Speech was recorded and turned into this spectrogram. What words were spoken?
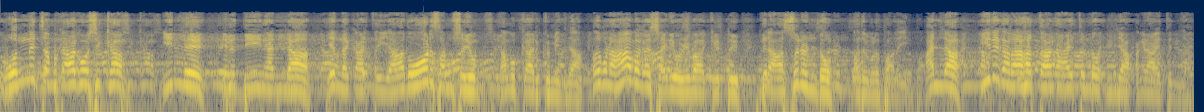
ഒന്നിച്ച് നമുക്ക് ആഘോഷിക്കാം. ഇല്ലേ? ഇത് ദീനല്ല എന്ന കാര്യത്തിൽ യാതൊരു സംശയവും നമുക്കാർക്കുമില്ല. അതുകൊണ്ട് ആ വക ശരി ഒഴിവാക്കിയിട്ട് ഇതിൽ അസുരുണ്ടോ? അത് നിങ്ങൾ പറയും. അല്ല ഇത് കറാഹത്താണ് ആയത്തുണ്ടോ? ഇല്ല അങ്ങനെ ആയത്തില്ല.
